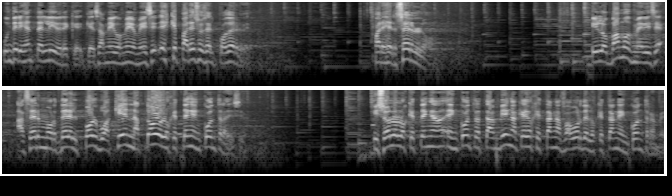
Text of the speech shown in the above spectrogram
un dirigente libre que, es amigo mío, me dice, es que para eso es el poder, para ejercerlo. Y los vamos, me dice, a hacer morder el polvo a quien, a todos los que estén en contra, dice. Y solo los que estén en contra, también aquellos que están a favor de los que están en contra. Me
